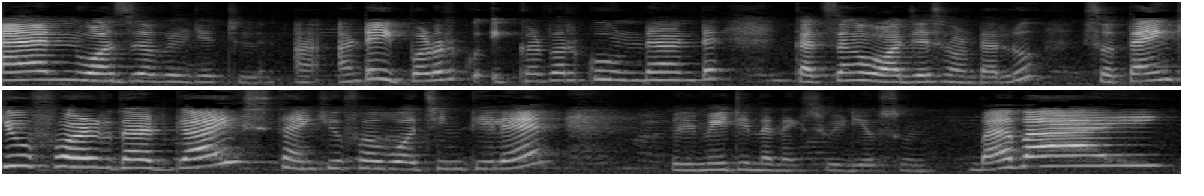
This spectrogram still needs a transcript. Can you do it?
and watch the video the అంటే ఇప్పటివరకు ఇక్కడి వరకు ఉండే అంటే ఖచ్చితంగా వాచ్ చేసి ఉంటారు. So thank you for that guys thank you for watching till and will meet in the next video soon bye bye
